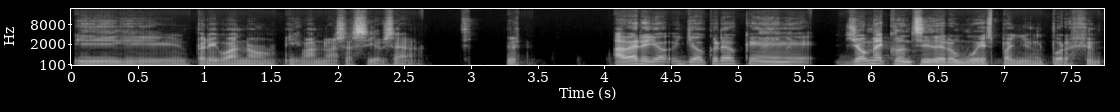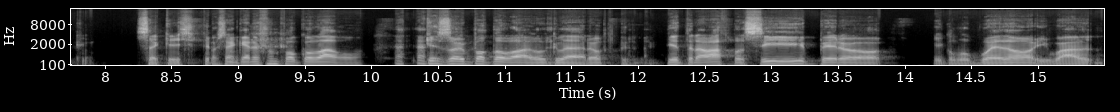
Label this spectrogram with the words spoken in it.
Y, pero igual no, igual no es así, o sea. A ver, yo, yo creo que... Yo me considero muy español, por ejemplo. O sea, que... O sea, que eres un poco vago. que soy un poco vago, claro. Que trabajo sí, pero que como puedo, igual,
